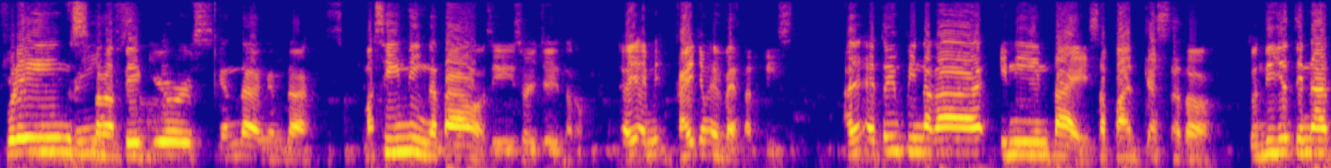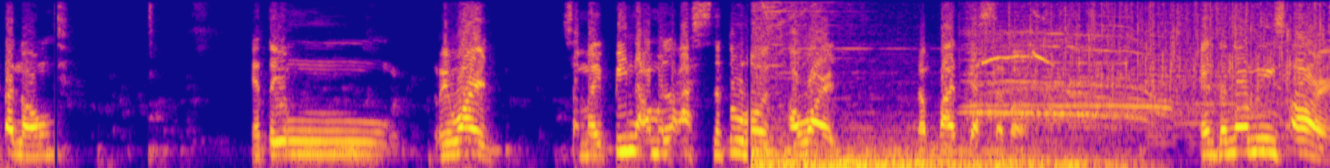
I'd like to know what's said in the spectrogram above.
Frames, Frames, mga oh. figures. Ganda, ganda. Masining na tao si Sir Jay Tarok. Ay, I mean, kahit yung event at least. Ay, Ito yung pinaka iniintay sa podcast na to. Kung di nyo tinatanong, ito yung reward sa may pinakamalakas na tuhod award ng podcast na to. And the nominees are,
